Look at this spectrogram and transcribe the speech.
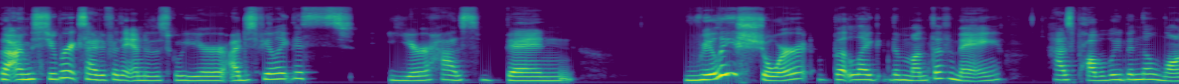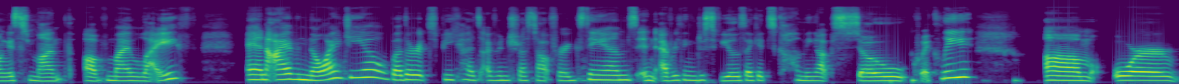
But I'm super excited for the end of the school year. I just feel like this year has been really short, but like the month of May has probably been the longest month of my life. And I have no idea whether it's because I've been stressed out for exams and everything just feels like it's coming up so quickly, um, or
